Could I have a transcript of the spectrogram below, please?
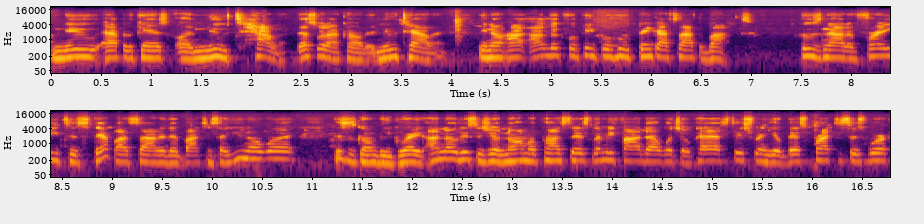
new applicants or new talent. That's what I call it, new talent. You know, I, I look for people who think outside the box who's not afraid to step outside of that box and say, you know what, this is going to be great. I know this is your normal process. Let me find out what your past history and your best practices were,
